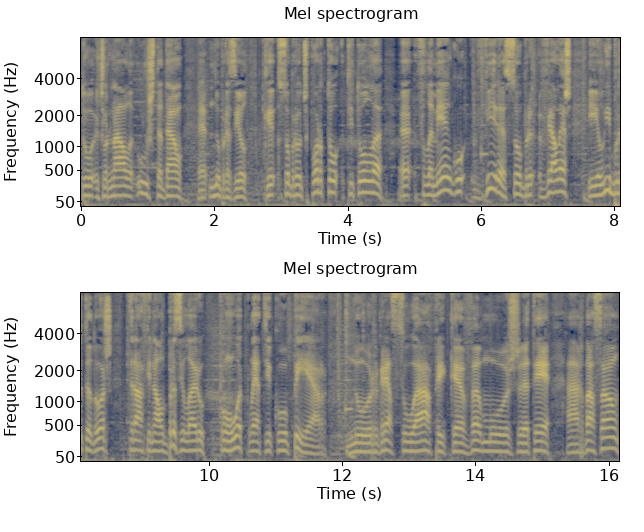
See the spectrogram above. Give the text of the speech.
do jornal O Estadão eh, no Brasil, que sobre o desporto titula eh, Flamengo vira sobre Vélez e Libertadores terá final brasileiro com o Atlético PR. No regresso à África, vamos até à redação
